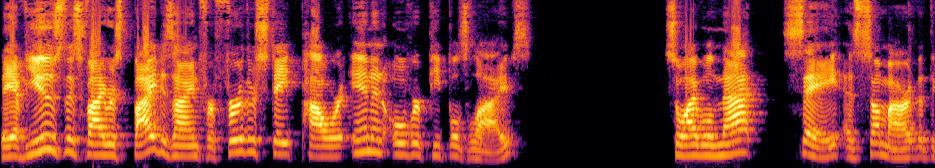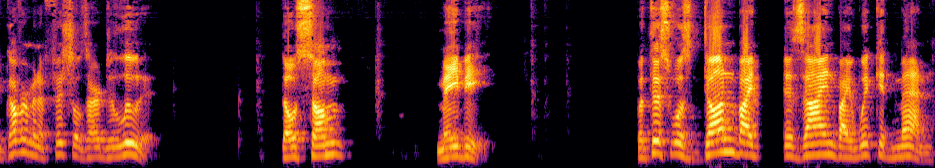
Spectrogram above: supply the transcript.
They have used this virus by design for further state power in and over people's lives. So I will not say, as some are, that the government officials are deluded, though some may be. But this was done by design by wicked men.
